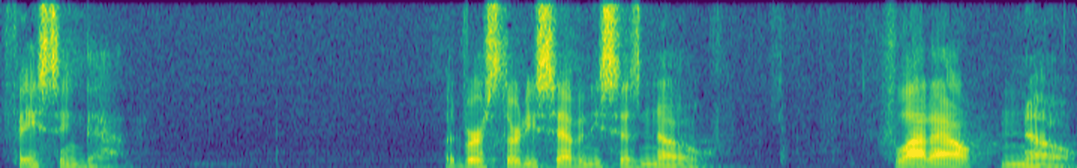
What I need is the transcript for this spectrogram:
facing that. But verse 37, he says, No. Flat out, no.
